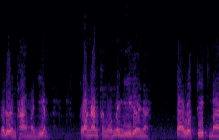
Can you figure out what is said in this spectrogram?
ก็เดินทางมาเยี่ยม ตอนนั้นถนนไม่มีเลยนะต่อรถจิ๊บมา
